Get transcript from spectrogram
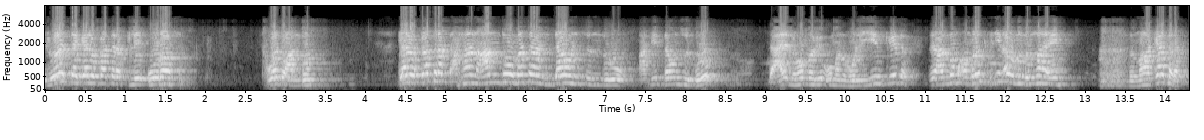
الولد ده جاله cataract ليه وراثه إخواته عندهم. جاله cataract عشان عنده مثلا Down syndrome عارفين Down syndrome ده عيال اللي هم بيبقوا منغوليين كده. عندهم أمراض كتير قوي من ضمنها إيه؟ من ضمنها cataract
